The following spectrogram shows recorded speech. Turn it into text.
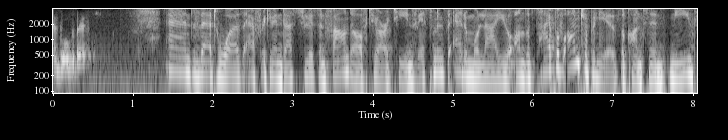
and all the best. And that was African industrialist and founder of TRT Investments, Adam Molai, on the type of entrepreneurs the continent needs.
